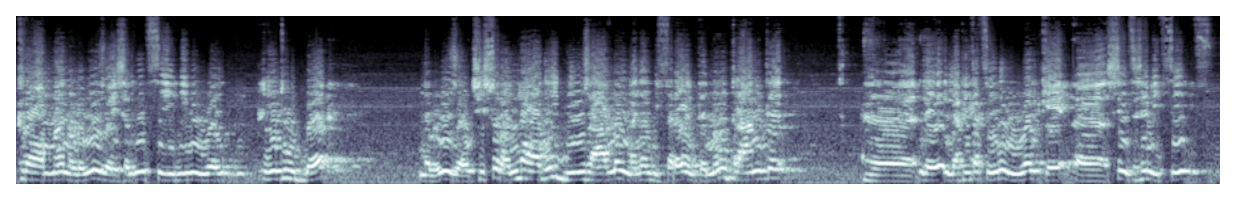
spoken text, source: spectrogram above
Chrome, non lo uso, i servizi di Google, YouTube, non lo uso, ci sono modi di usarlo in maniera differente, non tramite eh, le, le, applicazioni di Google che eh, senza servizi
